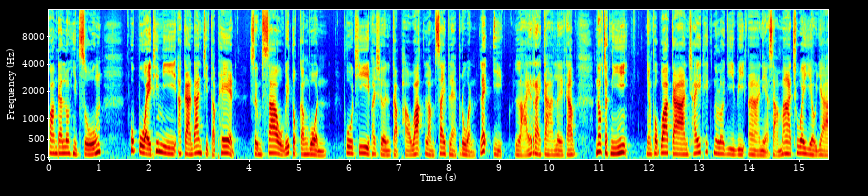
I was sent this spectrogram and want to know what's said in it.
ความดันโลหิตสูง ผู้ป่วยที่มีอาการด้านจิตเภท ซึมเศร้า วิตกกังวล ผู้ที่เผชิญกับภาวะลำไส้แปรปรวน และอีกหลายรายการเลยครับ นอกจากนี้ ยังพบว่าการใช้เทคโนโลยี VR เนี่ยสามารถช่วยเยียวยา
